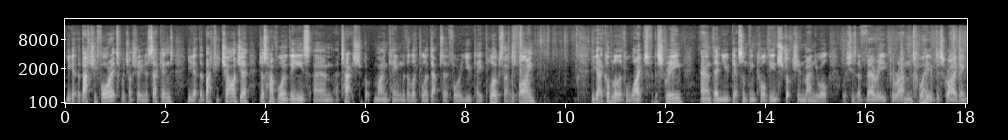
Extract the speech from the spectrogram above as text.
you get the battery for it, which I'll show you in a second. You get the battery charger, does have one of these um, attached, but mine came with a little adapter for a UK plug, so that was fine. You get a couple of little wipes for the screen, and then you get something called the instruction manual, which is a very grand way of describing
